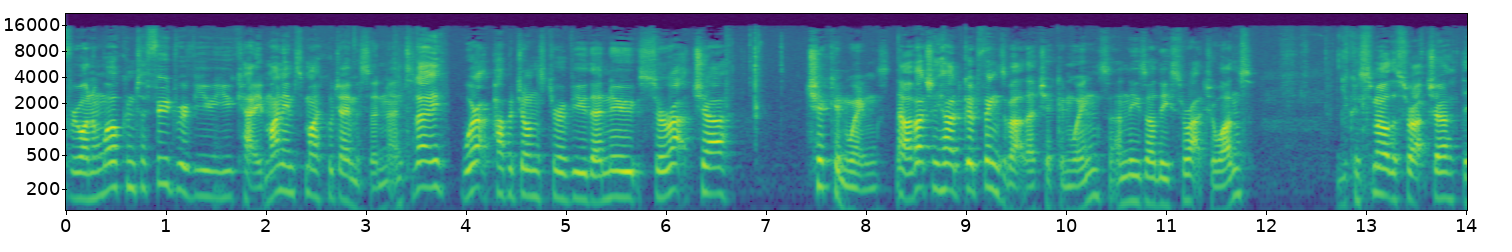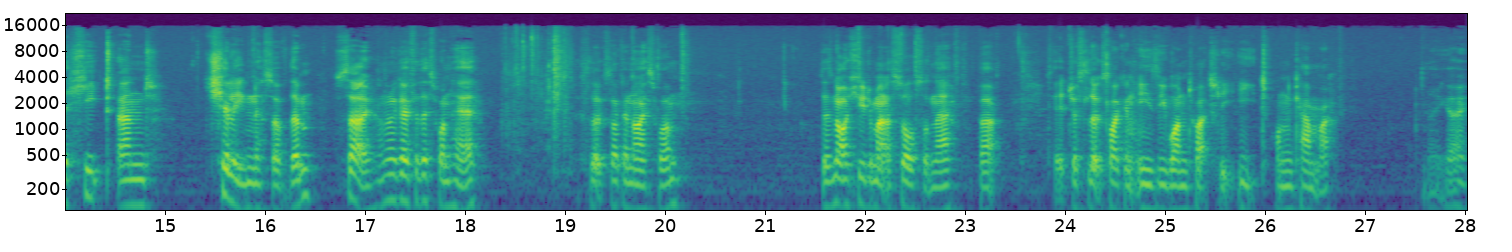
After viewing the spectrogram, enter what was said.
everyone and welcome to Food Review UK. My name's Michael Jamieson and today we're at Papa John's to review their new Sriracha chicken wings. Now I've actually heard good things about their chicken wings and these are the Sriracha ones. You can smell the Sriracha, the heat and chilliness of them. So I'm going to go for this one here. This looks like a nice one. There's not a huge amount of sauce on there but it just looks like an easy one to actually eat on camera. There you go.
